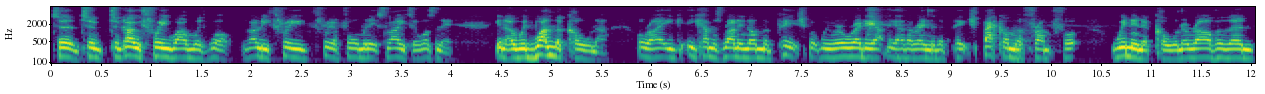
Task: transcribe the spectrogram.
To to to go three one with what? Only three three or four minutes later, wasn't it? You know, we'd won the corner all right, he, he comes running on the pitch, but we were already up the other end of the pitch, back on the front foot, winning a corner rather than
